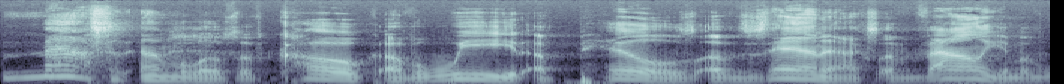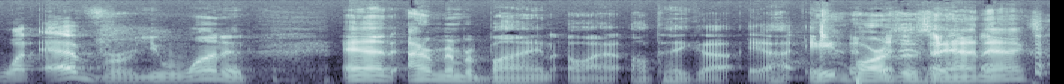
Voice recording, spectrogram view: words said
massive envelopes of coke, of weed, of pills, of Xanax, of Valium, of whatever you wanted. And I remember buying. Oh, I- I'll take uh, uh, eight bars of Xanax.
